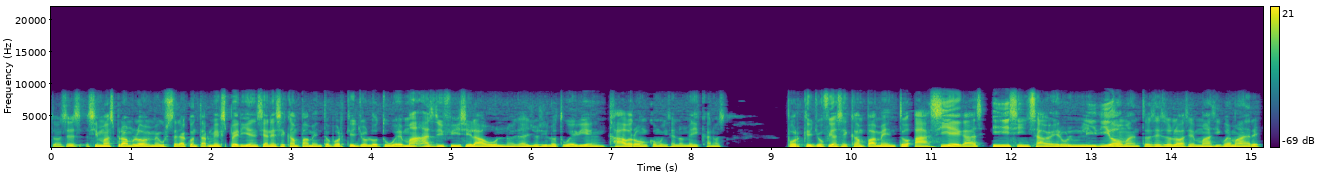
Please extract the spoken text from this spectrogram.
Entonces, sin más preámbulo, a mí me gustaría contar mi experiencia en ese campamento porque yo lo tuve más difícil aún, o sea, yo sí lo tuve bien cabrón, como dicen los mexicanos, porque yo fui a ese campamento a ciegas y sin saber un idioma, entonces eso lo hace más hijo de madre,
